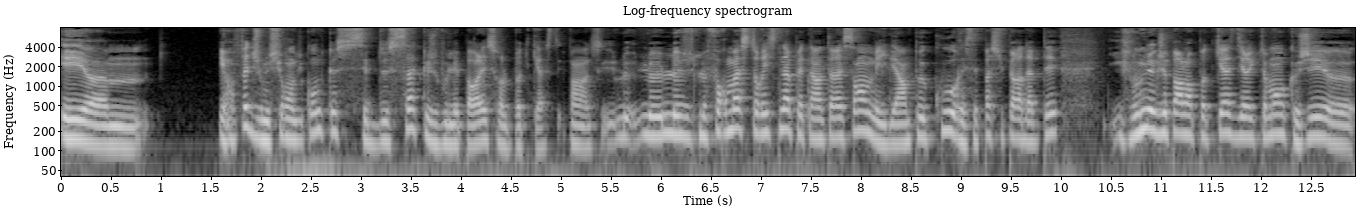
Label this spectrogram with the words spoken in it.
Et, euh, et en fait, je me suis rendu compte que c'est de ça que je voulais parler sur le podcast. Enfin, le, format Story Snap était intéressant, mais il est un peu court et c'est pas super adapté. Il vaut mieux que je parle en podcast directement, que j'ai euh,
